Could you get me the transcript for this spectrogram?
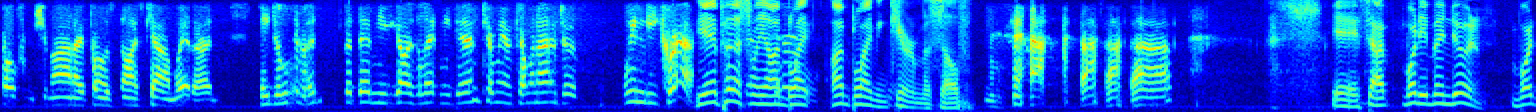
Cole from Shimano promised nice, calm weather, and he delivered. But then you guys are letting me down. Tell me I'm coming home to windy crap. Yeah, personally, I'm bla- I'm blaming Kieran myself. Yeah. So, what have you been doing? What?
